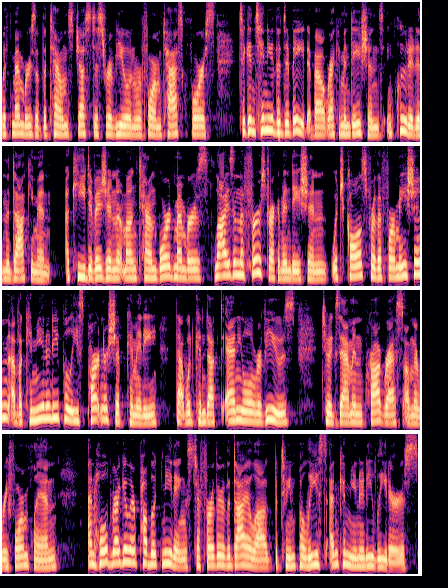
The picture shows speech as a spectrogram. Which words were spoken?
with members of the town's Justice Review and Reform Task Force to continue the debate about recommendations included in the document. A key division among town board members lies in the first recommendation, which calls for the formation of a community police partnership committee that would conduct annual reviews to examine progress on the reform plan and hold regular public meetings to further the dialogue between police and community leaders.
